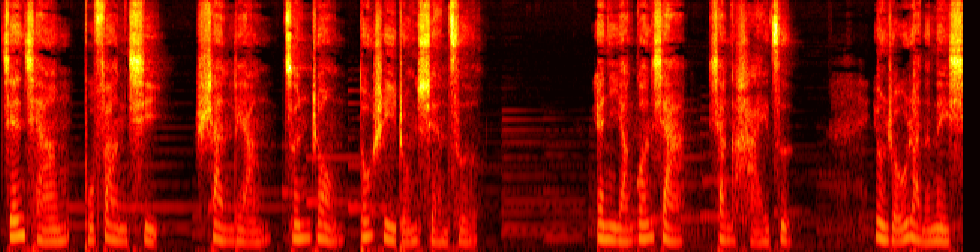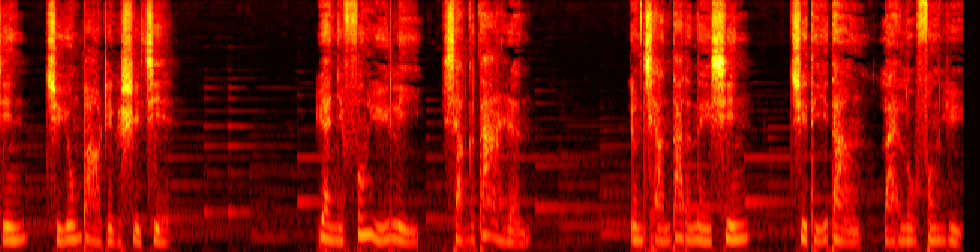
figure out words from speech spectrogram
坚强不放弃，善良尊重都是一种选择。愿你阳光下像个孩子，用柔软的内心去拥抱这个世界。愿你风雨里像个大人，用强大的内心去抵挡来路风雨。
